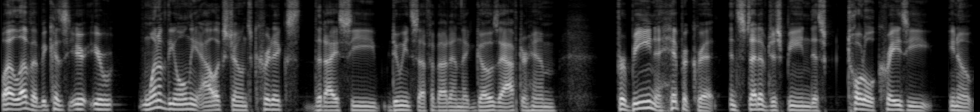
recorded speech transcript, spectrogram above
Well, I love it because you're you're one of the only Alex Jones critics that I see doing stuff about him that goes after him for being a hypocrite instead of just being this total crazy, you know,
